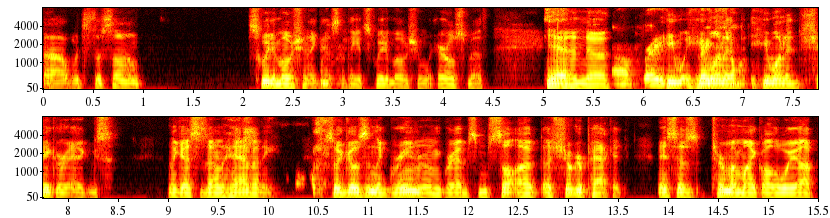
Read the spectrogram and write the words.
uh what's the song? Sweet Emotion, I guess. I think it's Sweet Emotion with Aerosmith. yeah. And uh oh, great! he he Great wanted song. he wanted shaker eggs. And the guy says, I don't have any. So he goes in the green room, grabs some salt, uh, a sugar packet, and he says, Turn my mic all the way up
